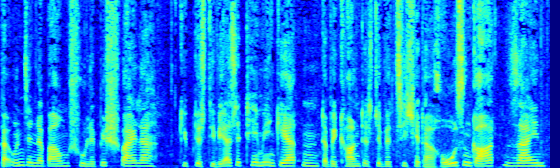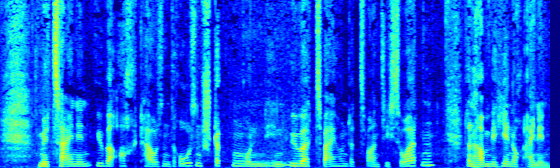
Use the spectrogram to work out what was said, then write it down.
Bei uns in der Baumschule Bischweiler gibt es diverse Themengärten. Der bekannteste wird sicher der Rosengarten sein mit seinen über 8000 Rosenstöcken und in über 220 Sorten. Dann haben wir hier noch einen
